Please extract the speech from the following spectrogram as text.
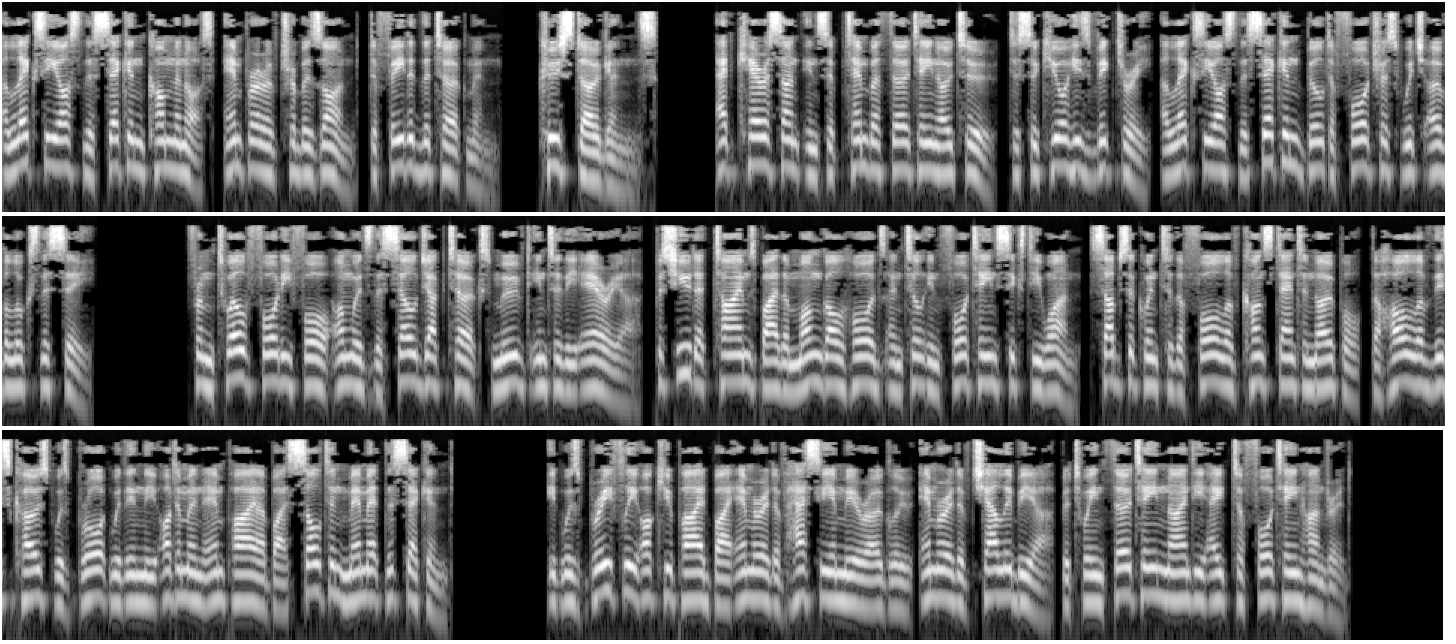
Alexios II Komnenos, Emperor of Trebizond, defeated the Turkmen Kustogans at Kherasont in September 1302. To secure his victory, Alexios II built a fortress which overlooks the sea. From 1244 onwards the Seljuk Turks moved into the area, pursued at times by the Mongol hordes until in 1461. Subsequent to the fall of Constantinople, the whole of this coast was brought within the Ottoman Empire by Sultan Mehmet II. It was briefly occupied by Emirate of Hassi-Emiroglu Emirate of Chalybia between 1398 to 1400.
